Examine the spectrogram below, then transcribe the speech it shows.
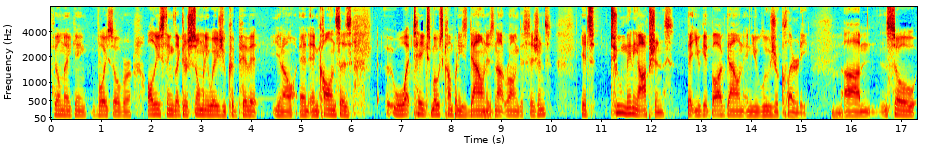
filmmaking, voiceover, all these things. Like there's so many ways you could pivot. You know, and and Collins says what takes most companies down is not wrong decisions. It's too many options that you get bogged down and you lose your clarity. Um, so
